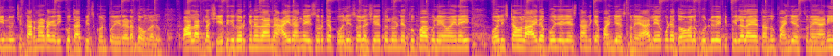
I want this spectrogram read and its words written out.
ఈ నుంచి కర్ణాటక దిక్కు తప్పించుకొని పోయిరడ దొంగలు. వాళ్ళు అట్లా చేతికి దొరికిన దాన్ని ఆయుధంగా ఇసురితే పోలీసు వాళ్ళ చేతులు ఉండే తుపాకులు ఏమైనాయి? పోలీస్ టౌన్లో ఆయుధ పూజ చేస్తానికే పనిచేస్తున్నాయా? లేకుంటే దోమలు గుడ్లు పెట్టి పిల్లలు అయ్యేందుకు పనిచేస్తున్నాయా అని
